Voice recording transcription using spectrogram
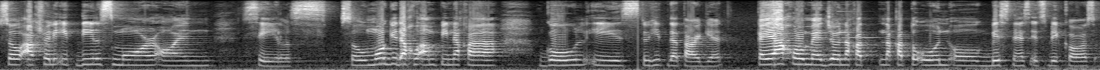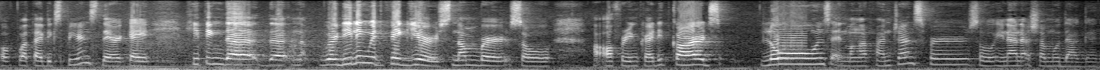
So actually it deals more on sales. So mo gyud ako ang pinaka goal is to hit the target. Kaya ako medyo naka, nakatuon og business it's because of what I've experienced there kay hitting the the we're dealing with figures, numbers. So uh, offering credit cards, loans and mga fund transfer. So inana siya mudagan.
